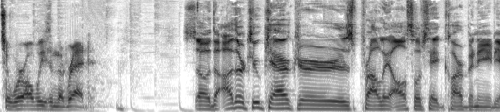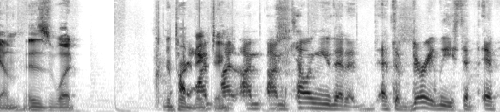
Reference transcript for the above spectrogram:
So we're always in the red. So the other two characters probably also take carbonadium, is what you're predicting. I, am I'm, I'm telling you that at the very least, if if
